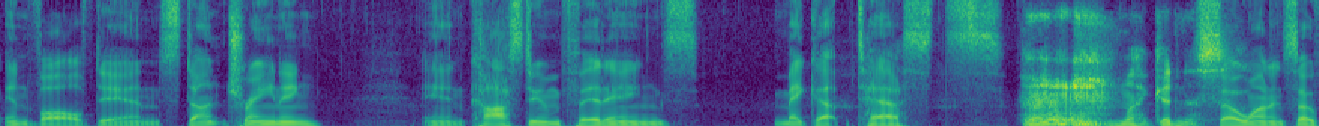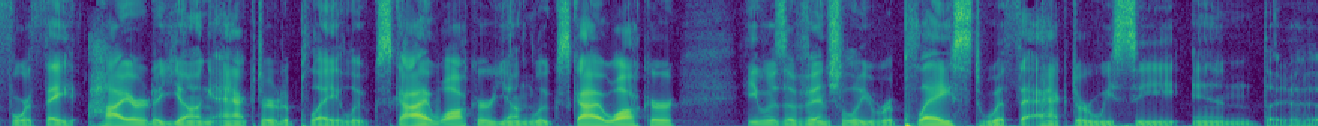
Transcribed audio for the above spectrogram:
involved in stunt training and costume fittings, makeup tests, My goodness. so on and so forth. They hired a young actor to play Luke Skywalker, young Luke Skywalker. He was eventually replaced with the actor we see in the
